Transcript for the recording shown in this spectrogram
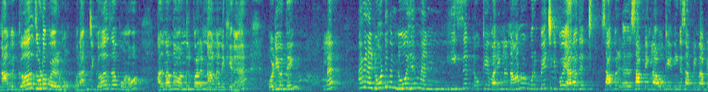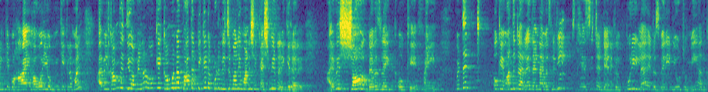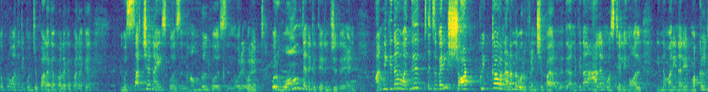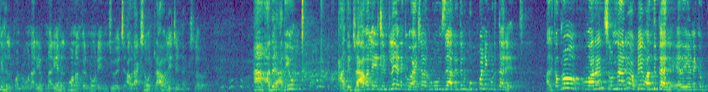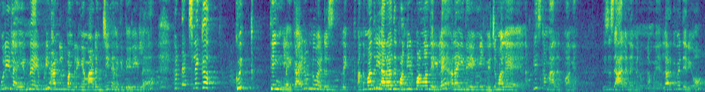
நாங்கள் கேர்ள்ஸோட போயிருக்கோம். ஒரு அஞ்சு கேர்ள்ஸாக போனோம். அதனால தான் வந்திருப்பாருன்னு நான் நினைக்கிறேன். Odd thing think I mean I don't even know him and he said okay வரீங்களா? நானும் ஒரு பேச்சுக்கு போய் யாராவது சாப்பிட்ற சாப்பிட்டீங்களா? ஓகே நீங்கள் சாப்பிட்டீங்களா? அப்படின்னு கேட்போம். ஹாய் ஹவோ யூ அப்படின்னு கேட்குற மாதிரி I will come with you அப்படின்னா ஓகே கம்முன்னா பார்த்தா டிக்கெட்டை போட்டு நிஜமாலே மனுஷன் காஷ்மீரில் நிற்கிறாரு I was shock I was like okay fine but then okay வந்துட்டாரு. Then I was little hesitant எனக்கு புரியல. It was very new to me அதுக்கப்புறம் வந்துட்டு கொஞ்சம் பழக பழக பழக you was such a nice person humble person ஒரு ஒரு ஒரு வார்ம்த் எனக்கு தெரிஞ்சுது. அண்ட் அன்னைக்கு தான் வந்து இட்ஸ் அ வெரி ஷார்ட் குயிக்காக நடந்த ஒரு ஃப்ரெண்ட்ஷிப்பாக இருந்தது. அன்னைக்கு தான் ஆலன் வாஸ் டெல்லிங் ஆல் இந்த மாதிரி நிறைய மக்களுக்கு ஹெல்ப் பண்ணுறோம் நிறைய நிறைய ஹெல்ப் பண்ணாங்கன்னு ஒரு என்ஜிஓ வச்சு அவர் ஆக்சுவலாக ஒரு ட்ராவல் ஏஜென்ட் ஆக்சுவலாக அவர். ஆ அது அதையும் அது ட்ராவல் ஏஜென்ட்ல எனக்கு ஆக்சுவலாக ரூம்ஸு அது இதுன்னு புக் பண்ணி கொடுத்தாரு. அதுக்கப்புறம் வரேன்னு சொன்னார் அப்படியே வந்துட்டாரு. அது எனக்கு புரியல என்ன எப்படி ஹேண்டில் பண்ணுறீங்க மேடம் ஜின்னு எனக்கு தெரியல. But that's like a quick thing like I don't know it is like அந்த மாதிரி யாராவது பண்ணியிருப்பாங்களான்னு தெரியல. ஆனா இது எங்களுக்கு நிஜமாலே ப்ளீஸ் கம் ஆலன் வாங்க. This is Alan I mean நம்ம எல்லாருக்குமே தெரியும்.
